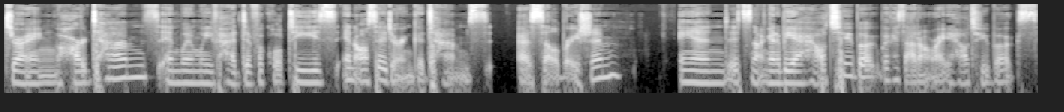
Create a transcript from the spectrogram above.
during hard times and when we've had difficulties, and also during good times as celebration. And it's not going to be a how to book because I don't write how to books,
